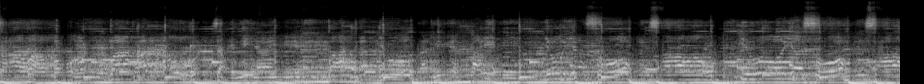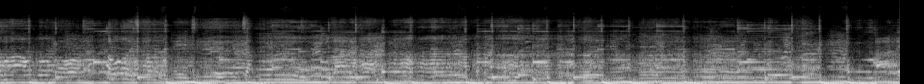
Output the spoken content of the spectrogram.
สาวของว่าท่านเอาหัวใจใหญ่บ้าท่านอยู่ประไทยอยู่ยะโสเป็นสาวอยู่ยะโสเป็นสาวโตเจ้าให้ชื่อจำลานาอาเด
